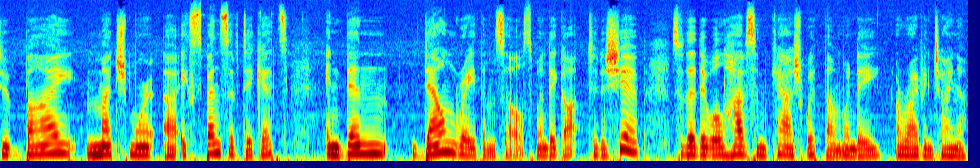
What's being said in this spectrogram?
to buy much more uh, expensive tickets and then downgrade themselves when they got to the ship so that they will have some cash with them when they arrive in China.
